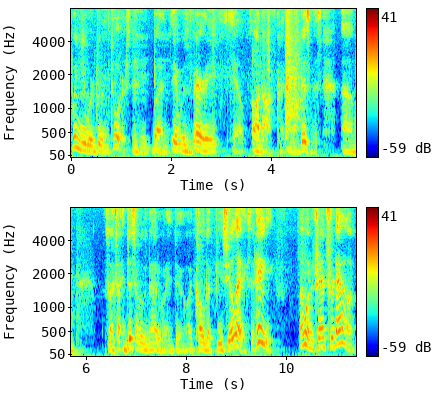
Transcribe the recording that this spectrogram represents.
when you were doing tours, Mhm, but mhm. it was very you know on off kind of business. Um, so I thought it doesn't really matter what I do. I called up UCLA, said, "Hey, I want to transfer down,"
